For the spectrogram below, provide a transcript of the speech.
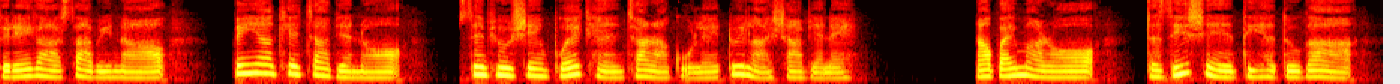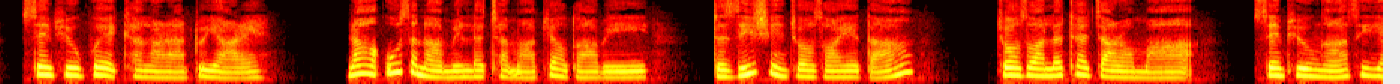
ကလေးကစပြီးနောက်ပင်ရခေတ်ကြပြန်တော့စင်ဖြူရှင်ဘွဲခံကြတာကိုလည်းတွေ့လာရှာပြန်တယ် နောက်ပိုင်းမှာတော့ဒဇီရှင်တီဟသူကစင်ဖြူဘွဲခံလာတာတွေ့ရတယ်နောက်ဥစနာမင်းလက်ထက်မှာပျောက်သွားပြီးဒဇီးရှင်ကျော်စွာရဲ့တာကျော်စွာလက်ထက်ကြတော့မှစင်ဖြူငါးစီးရ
